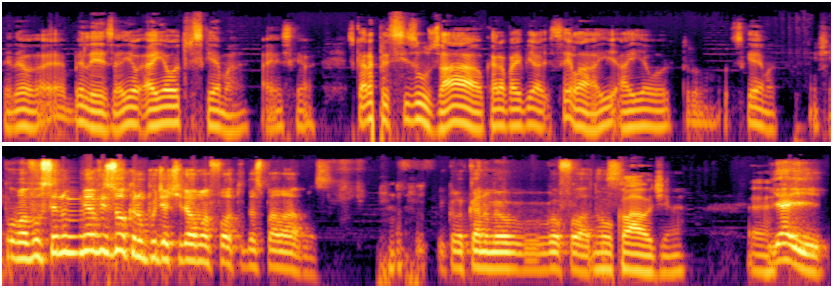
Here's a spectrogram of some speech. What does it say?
entendeu? É, beleza. Aí, aí é outro esquema. né? Aí é um esquema. Se o cara precisa usar, o cara vai viajar, sei lá, aí, aí é outro, outro esquema. Enfim. Pô, mas você não me avisou que eu não podia tirar uma foto das palavras e colocar no meu Google Fotos. No cloud, né? E aí?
